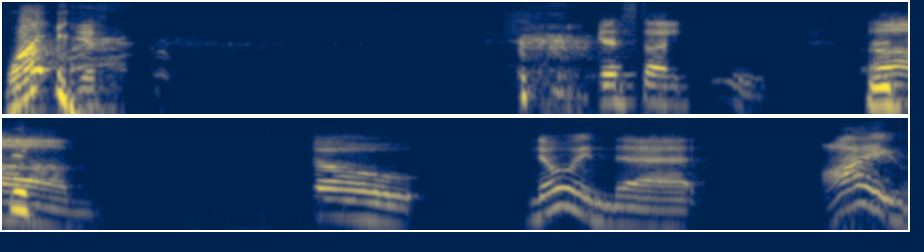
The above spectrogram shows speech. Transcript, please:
what? yes, yes, I do. Um, so knowing that, I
